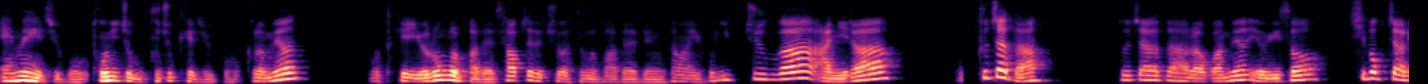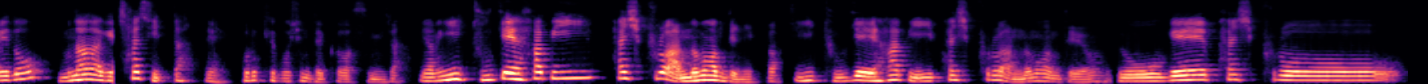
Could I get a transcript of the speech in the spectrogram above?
애매해지고 돈이 좀 부족해지고 그러면 어떻게 이런 걸 받아야 사업자 대출 같은 걸 받아야 되는 상황이고 입주가 아니라 투자다. 투자다라고 하면 여기서 10억짜리도 무난하게 살 수 있다. 네, 그렇게 보시면 될 것 같습니다. 왜냐면 이 두개 합이 80%안 넘어가면 되니까. 이 두 개의 합이 80%안 넘어가면 돼요. 요게 80%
